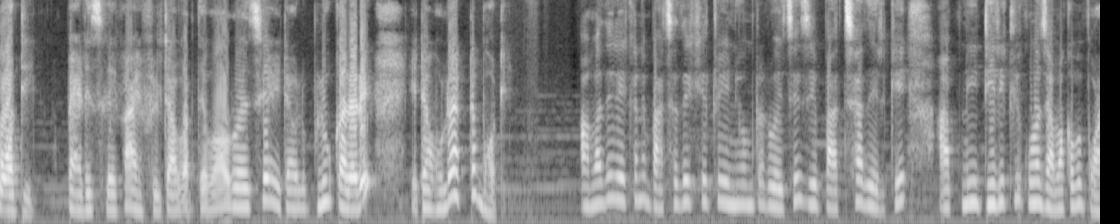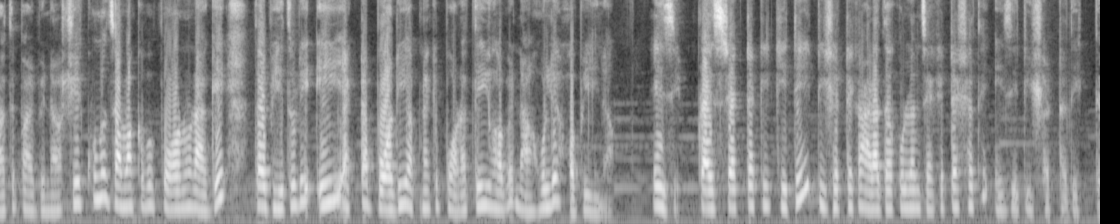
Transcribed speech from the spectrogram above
বডি প্যারিস লেখা আইফেল টাওয়ার দেওয়াও রয়েছে, এটা হলো ব্লু কালারের এটা হলো একটা বডি আমাদের এখানে বাচ্চাদের ক্ষেত্রে এই নিয়মটা রয়েছে যে বাচ্চাদেরকে আপনি ডিরেক্টলি কোনো জামা কাপড় পরাতে পারবেন না। সে কোনো জামা কাপড় পরানোর আগে তার ভেতরে এই একটা বডি আপনাকে পরাতেই হবে, না হলে হবেই না। এই যে প্রাইস ট্র্যাকটাকে কেটে টি শার্টটাকে আলাদা করলাম জ্যাকেটটার সাথে, এই যে টি শার্টটা দেখতে।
